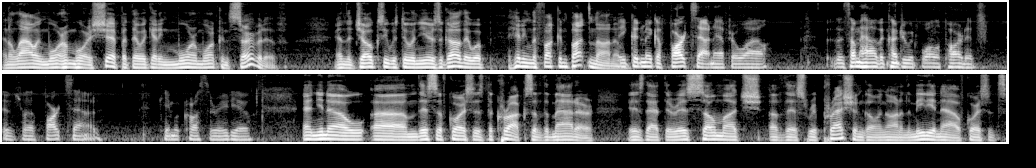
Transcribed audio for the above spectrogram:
and allowing more and more shit, but they were getting more and more conservative. And the jokes he was doing years ago, they were hitting the fucking button on him. He couldn't make a fart sound after a while. Somehow the country would fall apart if if a fart sound came across the radio. And you know, um, this of course is the crux of the matter: is that there is so much of this repression going on in the media now. Of course, it's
